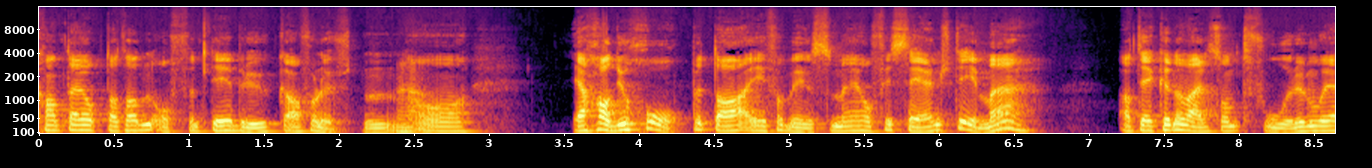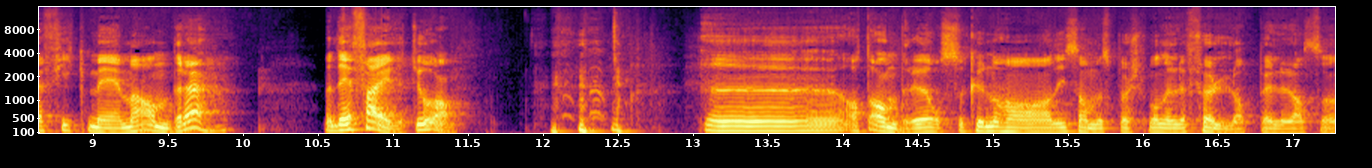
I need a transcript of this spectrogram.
Kant er jo opptatt av den offentlige bruk av fornuften. Og jeg hadde jo håpet da, i forbindelse med offiserens time, at det kunne være et sånt forum hvor jeg fikk med meg andre. Men det feilet jo, da. uh, at andre også kunne ha de samme spørsmålene eller følge opp. Eller altså,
